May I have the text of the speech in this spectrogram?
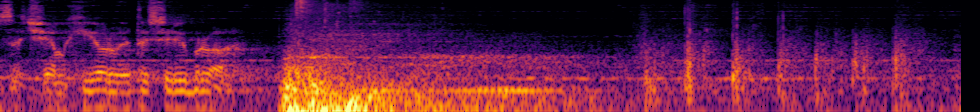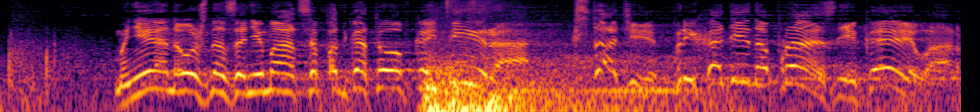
Зачем Хьору это серебро? Мне нужно заниматься подготовкой пира. Кстати, приходи на праздник, Эйвор.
